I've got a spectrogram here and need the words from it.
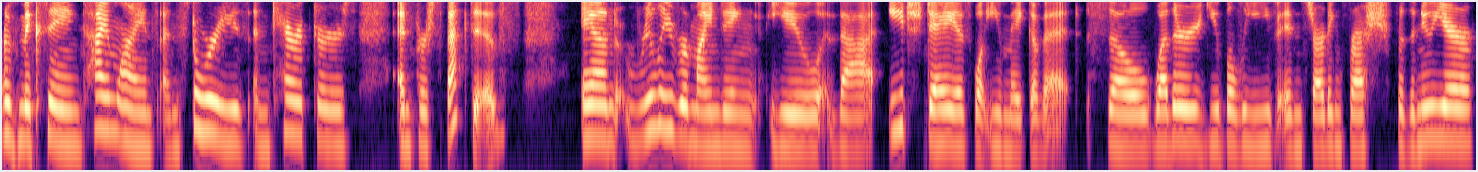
of mixing timelines and stories and characters and perspectives and really reminding you that each day is what you make of it. So, whether you believe in starting fresh for the new year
